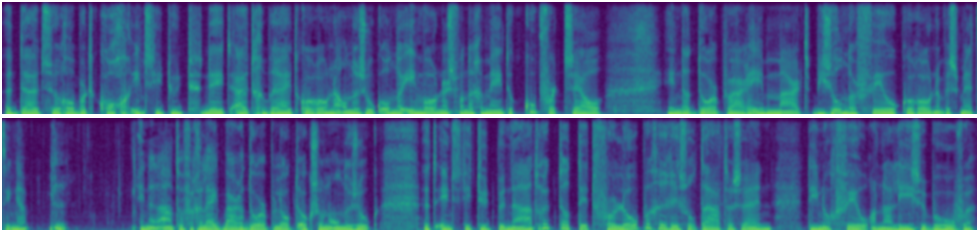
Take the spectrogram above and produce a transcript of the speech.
Het Duitse Robert Koch Instituut deed uitgebreid corona-onderzoek onder inwoners van de gemeente Koepfertzel. In dat dorp waren in maart bijzonder veel coronabesmettingen. In een aantal vergelijkbare dorpen loopt ook zo'n onderzoek. Het instituut benadrukt dat dit voorlopige resultaten zijn die nog veel analyse behoeven.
